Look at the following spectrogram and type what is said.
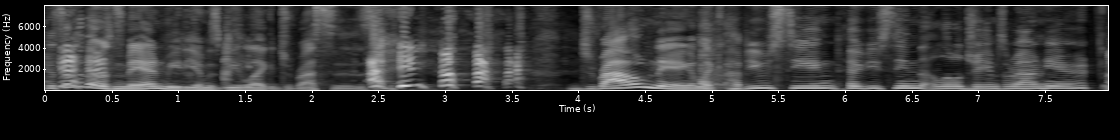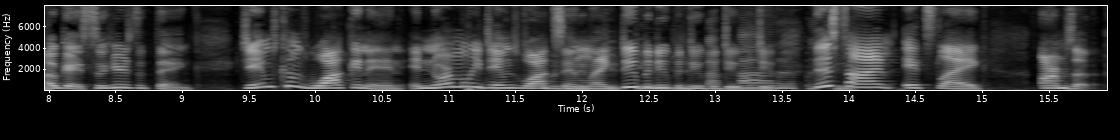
'Cause some of those man mediums be like dresses. I know. Drowning. I'm like, have you seen have you seen a little James around here? Okay, so here's the thing. James comes walking in, and normally James walks in like dooba dooba dooba dooba doo. This time it's like arms up.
